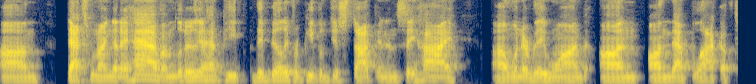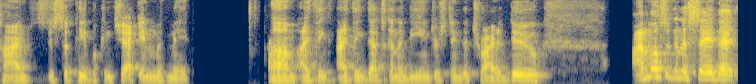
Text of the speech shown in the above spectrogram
Um, that's what I'm going to have. I'm literally going to have the ability for people to just stop in and say hi uh, whenever they want on on that block of time, just so people can check in with me. Um, I think I think that's going to be interesting to try to do. I'm also going to say that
